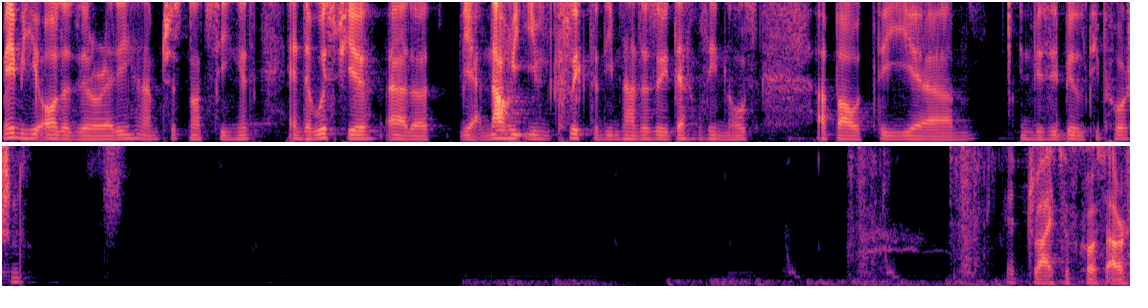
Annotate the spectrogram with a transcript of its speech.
Maybe he ordered it already, I'm just not seeing it. And the Wisp here, uh, the, yeah, now he even clicked the Demon Hunter, so he definitely knows about the um, invisibility potion. Yeah, Dryads, of course, are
